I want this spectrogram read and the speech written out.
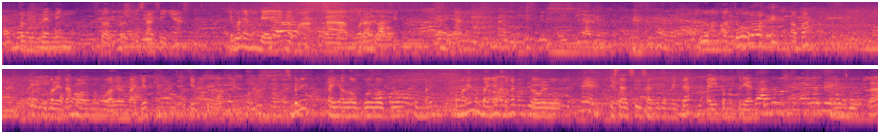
untuk branding suatu instansinya. Cuman emang biayanya nggak nggak murah dong dan belum tentu apa pemerintah mau mengeluarkan budget untuk sebenarnya kayak logo-logo pemerintah kemarin banyak banget kalau instansi-instansi pemerintah kayak kementerian membuka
